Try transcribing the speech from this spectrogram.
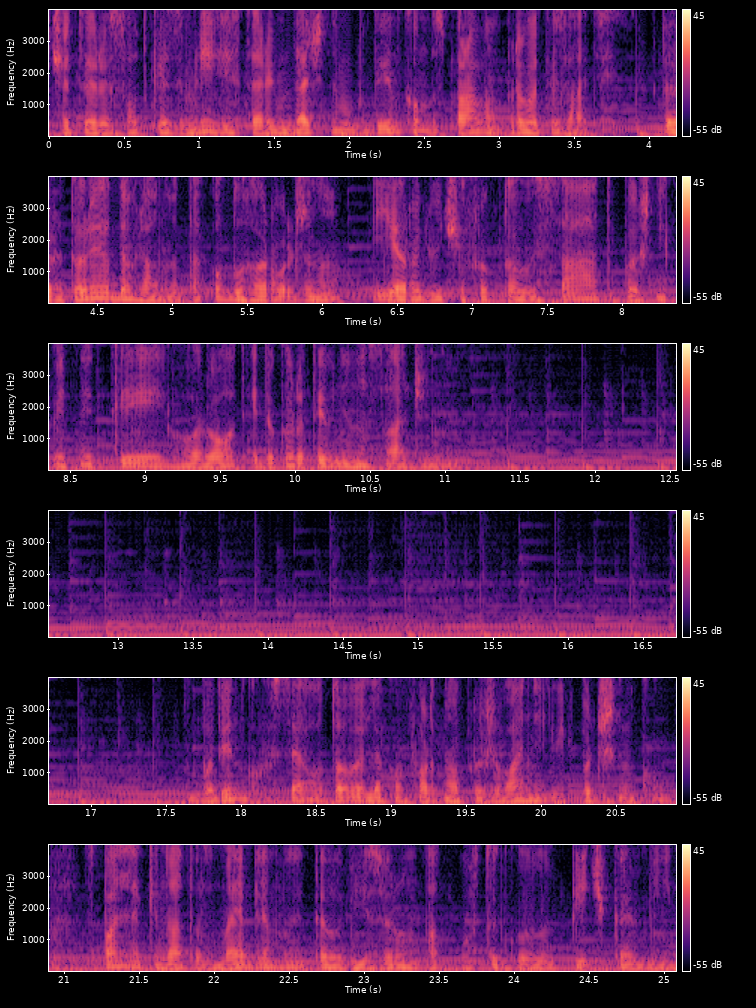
4 сотки землі зі старим дачним будинком з правом приватизації. Територія доглянута, облагороджена, є родючий фруктовий сад, пишні квітники, город і декоративні насадження. В будинку все готове для комфортного проживання і відпочинку. Спальня кімната з меблями, телевізором, акустикою, піч камін,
